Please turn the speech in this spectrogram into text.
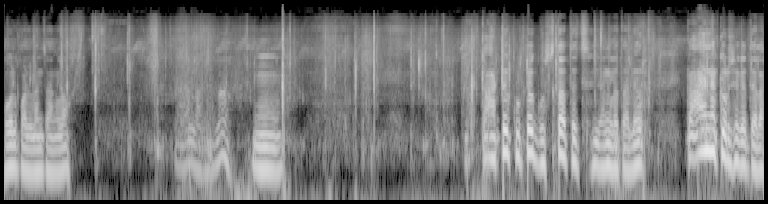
होल पडला ना चांगला. काट काटं कुठं घुसतातच जंगलात आल्यावर. काय नाही करू शकत त्याला.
